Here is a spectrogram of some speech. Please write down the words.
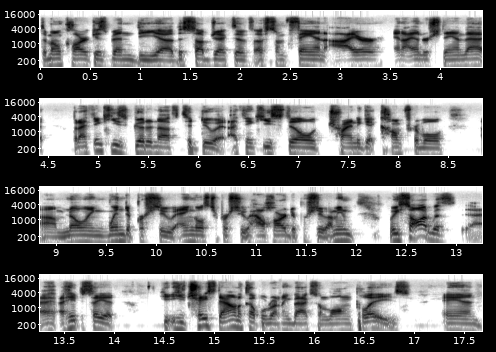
Damone Clark has been the uh, the subject of, of some fan ire, and I understand that. But I think he's good enough to do it. I think he's still trying to get comfortable, um, knowing when to pursue, angles to pursue, how hard to pursue. I mean, we saw it with. I, I hate to say it. He, he chased down a couple running backs on long plays, and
